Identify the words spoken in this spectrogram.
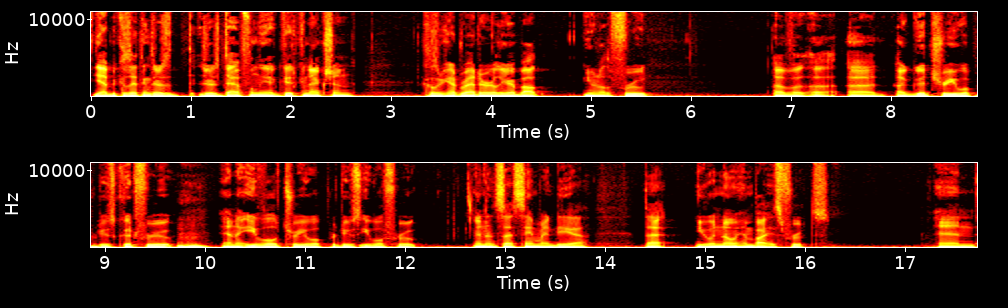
Yeah, because I think there's there's definitely a good connection because we had read earlier about you know the fruit of a a, a, a good tree will produce good fruit Mm-hmm. and an evil tree will produce evil fruit, and it's that same idea that you will know him by his fruits, and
